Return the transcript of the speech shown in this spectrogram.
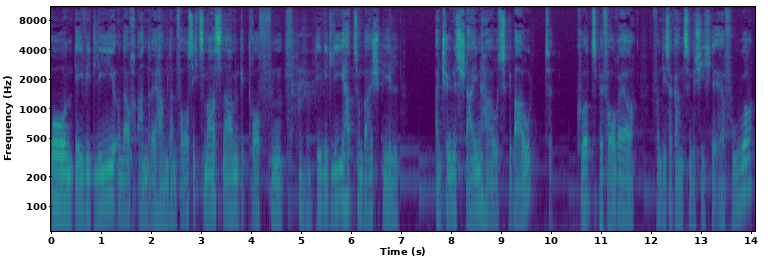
und David Lee und auch andere haben dann Vorsichtsmaßnahmen getroffen. Mhm. David Lee hat zum Beispiel ein schönes Steinhaus gebaut, kurz bevor er von dieser ganzen Geschichte erfuhr.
